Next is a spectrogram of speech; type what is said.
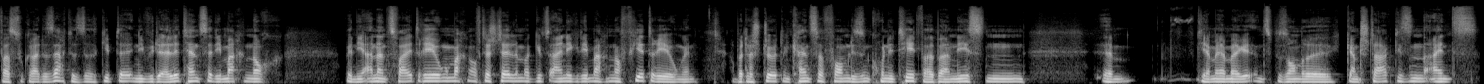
was du gerade sagtest, es gibt da individuelle Tänzer, die machen noch, wenn die anderen zwei Drehungen machen auf der Stelle, gibt es einige, die machen noch vier Drehungen. Aber das stört in keinster Form die Synchronität, weil beim nächsten, ähm, die haben ja immer insbesondere ganz stark diesen eins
